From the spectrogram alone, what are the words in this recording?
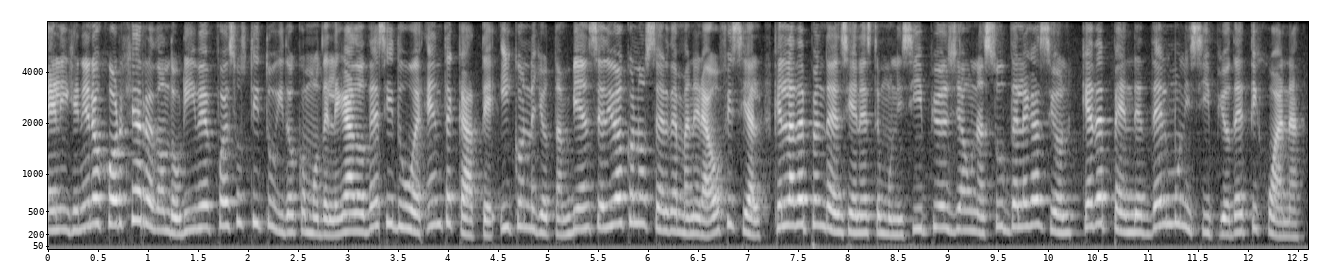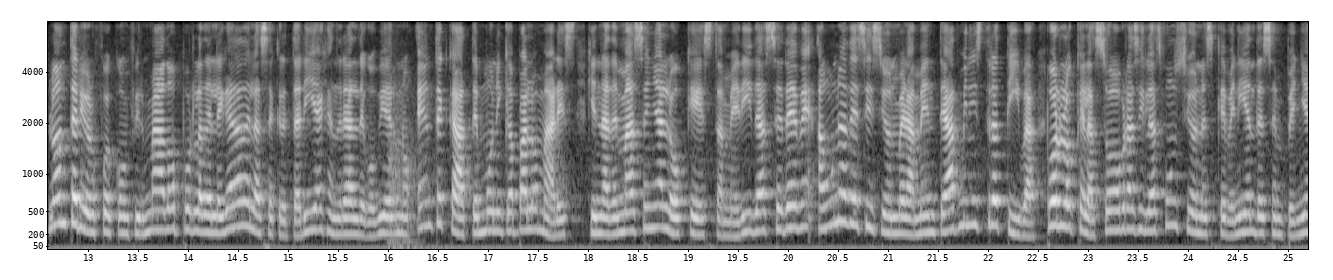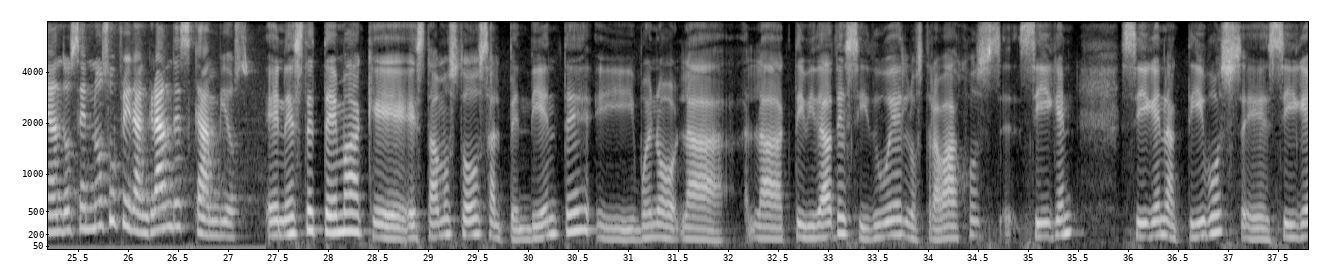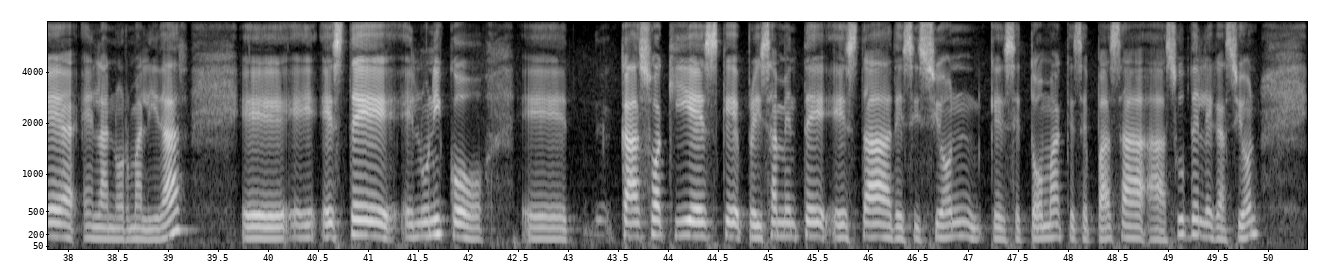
El ingeniero Jorge Arredondo Uribe fue sustituido como delegado de SIDUE en Tecate y con ello también se dio a conocer de manera oficial que la dependencia en este municipio es ya una subdelegación que depende del municipio de Tijuana. Lo anterior fue confirmado por la delegada de la Secretaría General de Gobierno en Tecate, Mónica Palomares, quien además señaló que esta medida se debe a una decisión meramente administrativa, por lo que las obras y las funciones que venían desempeñándose no sufrirán grandes cambios. En este tema que estamos todos al pendiente y bueno, la, actividad de SIDUE, los trabajos eh, siguen, siguen activos, eh, sigue en la normalidad. Eh, este, el único caso aquí es que precisamente esta decisión que se toma, que se pasa a subdelegación,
